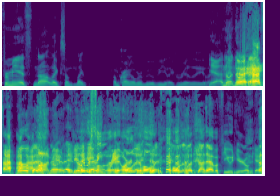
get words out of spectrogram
for me it's not like something like I'm crying over a movie, like really. Like, Yeah. No, no offense. no offense. on, no, man. hey, Okay, no let- offense. seen hold, Braveheart? hold it, hold it, hold it. Let's not have a feud here, okay?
